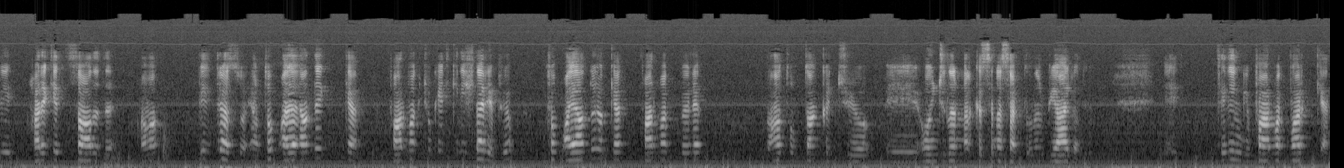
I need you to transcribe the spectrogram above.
bir hareket sağladı ama biraz sonra yani top ayağındayken parmak çok etkili işler yapıyor. Top ayağında yokken parmak böyle daha toptan kaçıyor. E, oyuncuların arkasına saklanır bir hal alıyor. E, dediğim gibi parmak varken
